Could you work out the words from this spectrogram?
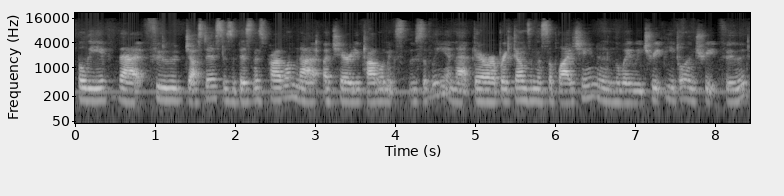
believe that food justice is a business problem, not a charity problem exclusively, and that there are breakdowns in the supply chain and in the way we treat people and treat food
